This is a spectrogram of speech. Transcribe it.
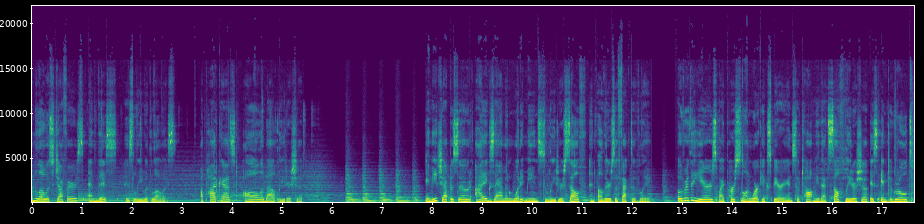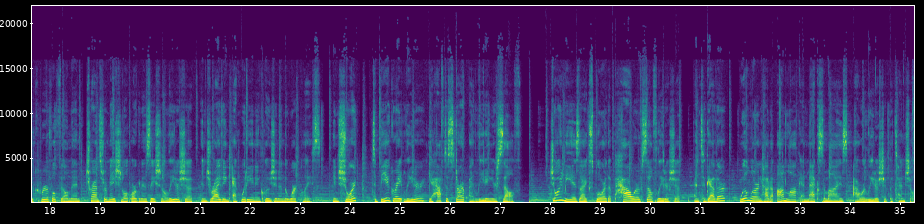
I'm Lois Jeffers, and this is Lead with Lois, a podcast all about leadership. In each episode, I examine what it means to lead yourself and others effectively. Over the years, my personal and work experience have taught me that self leadership is integral to career fulfillment, transformational organizational leadership, and driving equity and inclusion in the workplace. In short, to be a great leader, you have to start by leading yourself. Join me as I explore the power of self leadership, and together, we'll learn how to unlock and maximize our leadership potential.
